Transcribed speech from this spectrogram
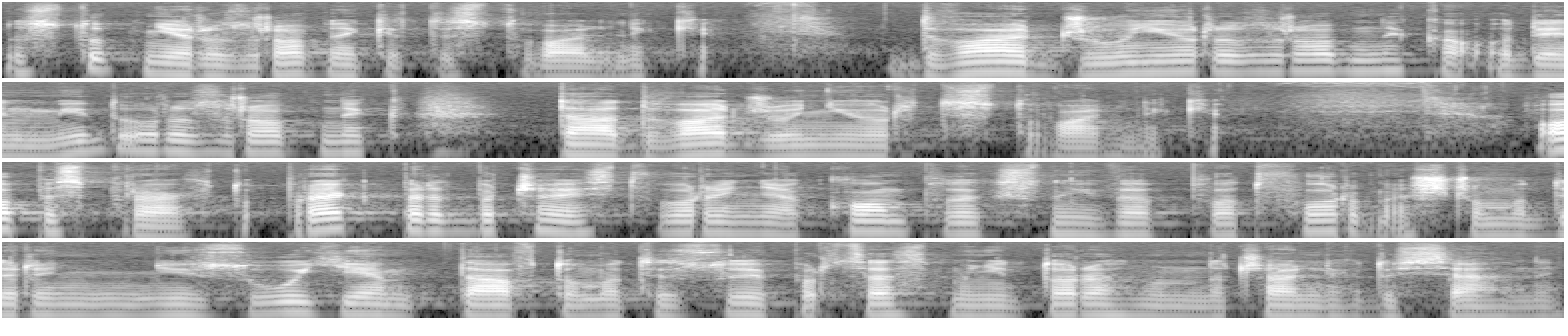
Доступні розробники-тестувальники. Два джуніор розробника, один мідл розробник та два джуніор тестувальники. Опис проекту. Проект передбачає створення комплексної веб-платформи, що модернізує та автоматизує процес моніторингу начальних досягнень.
